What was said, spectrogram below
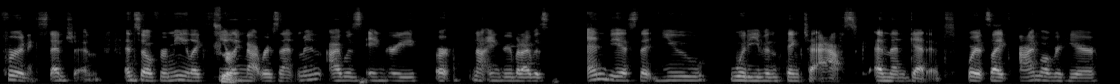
for an extension. And so for me like feeling sure. that resentment i was angry or not angry but i was envious that you would even think to ask and then get it. Where it's like i'm over here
